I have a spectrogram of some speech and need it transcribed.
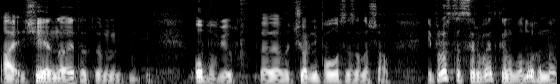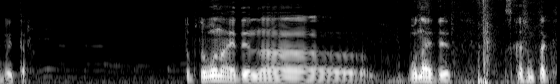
А, ще ну, этот, ем, обув'ю е, чорні полоси залишав. І просто серветками вологими витер. Тобто вона йде на. Вона йде, скажімо так,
